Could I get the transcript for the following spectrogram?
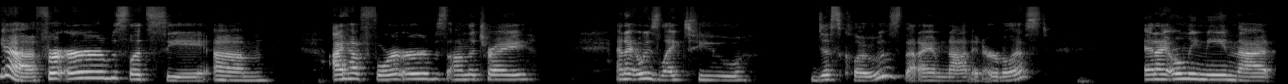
yeah, for herbs, let's see. Um, I have four herbs on the tray, and I always like to disclose that I am not an herbalist. And I only mean that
